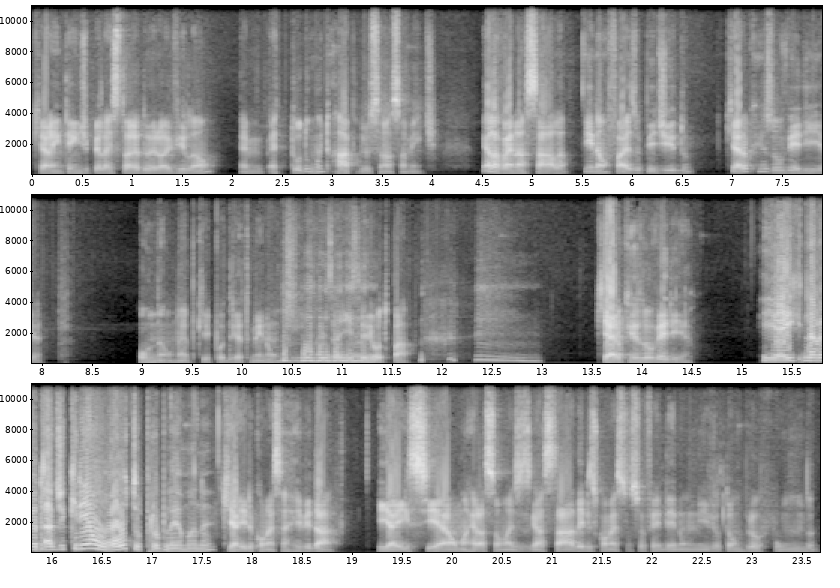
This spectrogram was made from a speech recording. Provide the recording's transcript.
que ela entende pela história do herói vilão. É, é tudo muito rápido isso na nossa mente. Ela vai na sala e não faz o pedido, que era o que resolveria Ou não, né? Porque poderia também não mas aí seria outro papo. Que era o que resolveria. E aí, na verdade, cria um outro problema, né? Que aí ele começa a revidar. E aí, se é uma relação mais desgastada, eles começam a se ofender num nível tão profundo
